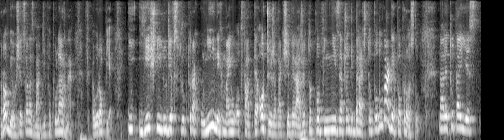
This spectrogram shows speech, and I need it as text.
robią się coraz bardziej popularne w Europie. I jeśli ludzie w strukturach unijnych mają otwarte oczy, że tak się wyrażę, to powinni zacząć brać to pod uwagę po prostu. No ale tutaj jest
